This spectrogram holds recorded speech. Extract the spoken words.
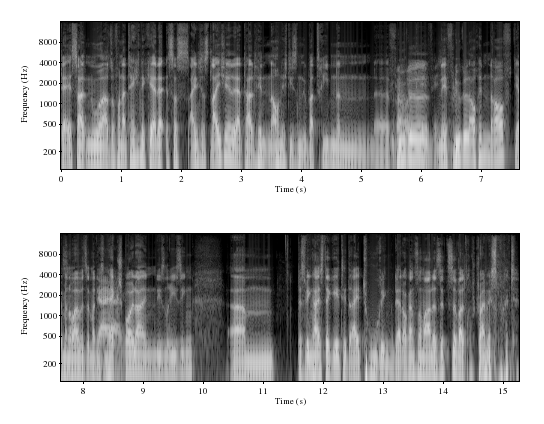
Der ist halt nur, also von der Technik her, der ist das eigentlich das gleiche. Der hat halt hinten auch nicht diesen übertriebenen äh, Flügel, nee, Flügel auch hinten drauf. Die haben ja so. normalerweise immer Ja, diesen ja, Heckspoiler genau. hinten, diesen riesigen. Ähm, deswegen heißt der GT3 Touring. Der hat auch ganz normale Sitze, weil Trimax meint,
